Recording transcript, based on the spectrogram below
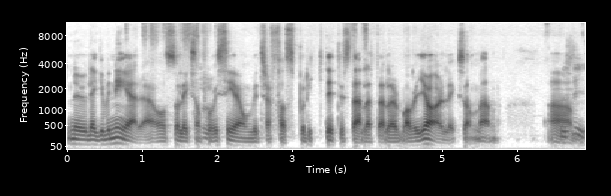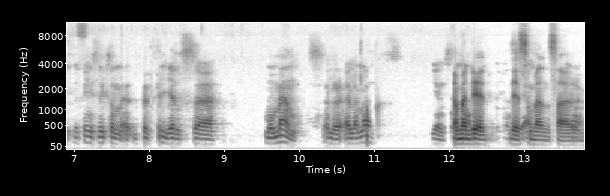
Nu lägger vi ner det och så liksom får vi se om vi träffas på riktigt istället eller vad vi gör liksom. Men, Precis, det finns liksom ett befrielsemoment eller element. Ja, men det, det är som en så här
